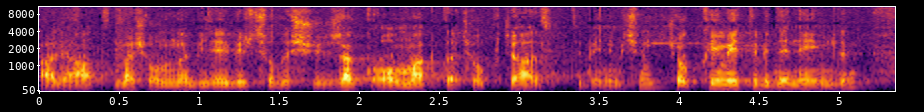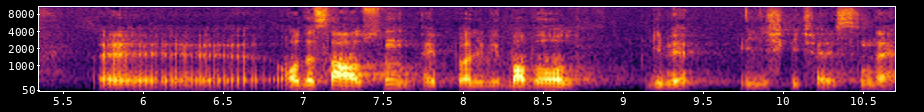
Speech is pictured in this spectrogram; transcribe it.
Ali Altınbaş. Onunla birebir çalışacak olmak da çok cazipti benim için. Çok kıymetli bir deneyimdi. Ee, o da sağ olsun hep böyle bir baba oğul gibi ilişki içerisinde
